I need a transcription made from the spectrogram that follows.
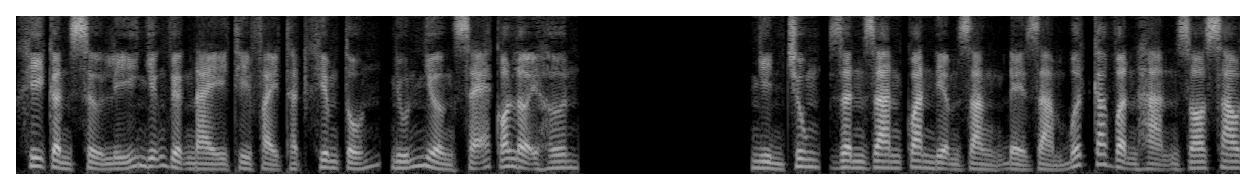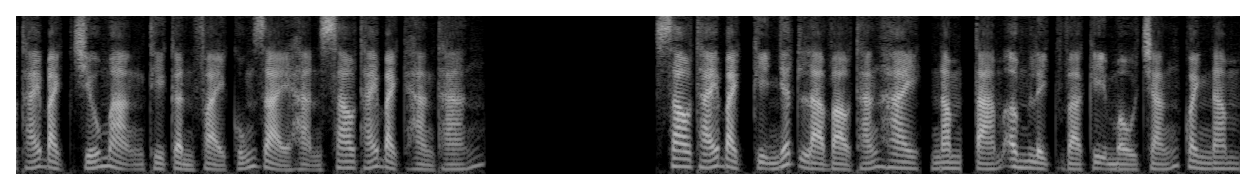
Khi cần xử lý những việc này thì phải thật khiêm tốn, nhún nhường sẽ có lợi hơn. Nhìn chung, dân gian quan niệm rằng để giảm bớt các vận hạn do sao thái bạch chiếu mạng thì cần phải cúng giải hạn sao thái bạch hàng tháng. Sao thái bạch kỵ nhất là vào tháng 2, năm 8 âm lịch và kỵ màu trắng quanh năm.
